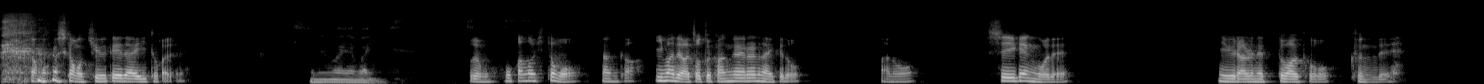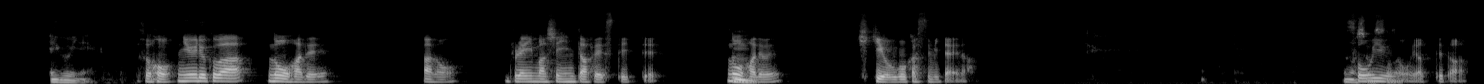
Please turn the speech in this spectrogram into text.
しかも、しかも宮廷大とかでね。それはやばいね。でも他の人もなんか今ではちょっと考えられないけどあの C 言語でニューラルネットワークを組んでえぐいね。そう入力は脳波であのブレインマシンインターフェースって言って、脳波で機器を動かすみたいな、そういうのをやってた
